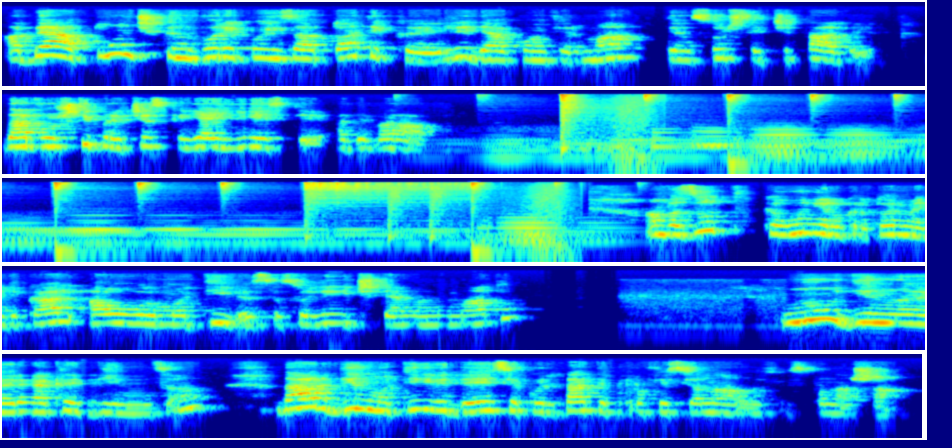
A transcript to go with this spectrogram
abia atunci când vor epuiza toate căile de a confirma din surse citabile, dar vor ști precis că ea este adevărată. Am văzut că unii lucrători medicali au motive să solicite anonimatul, nu din rea credință, dar din motive de securitate profesională, să spun așa.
